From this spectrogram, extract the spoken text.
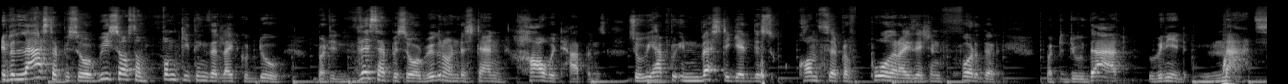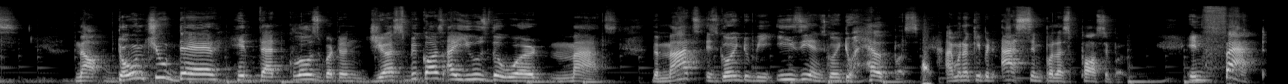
In the last episode, we saw some funky things that light could do, but in this episode, we're gonna understand how it happens. So we have to investigate this concept of polarization further. But to do that, we need maths. Now, don't you dare hit that close button just because I use the word maths. The maths is going to be easy and it's going to help us. I'm gonna keep it as simple as possible. In fact,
